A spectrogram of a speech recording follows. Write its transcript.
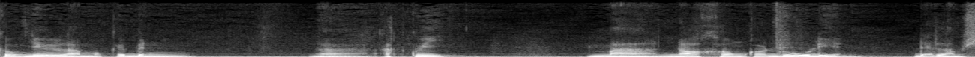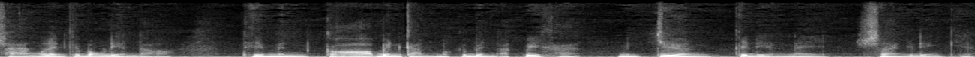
Cũng như là một cái bình à, ắc quy mà nó không có đủ điện để làm sáng lên cái bóng đèn đó thì mình có bên cạnh một cái bình ắc quy khác. Mình truyền cái điện này sang cái điện kia.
